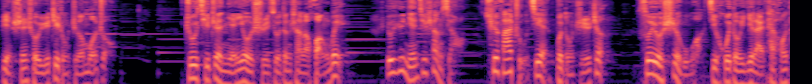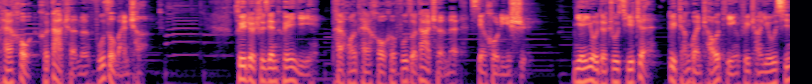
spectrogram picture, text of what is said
便深受于这种折磨中。朱祁镇年幼时就登上了皇位，由于年纪尚小，缺乏主见，不懂执政，所有事务几乎都依赖太皇太后和大臣们辅佐完成。随着时间推移，太皇太后和辅佐大臣们先后离世，年幼的朱祁镇对掌管朝廷非常忧心，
